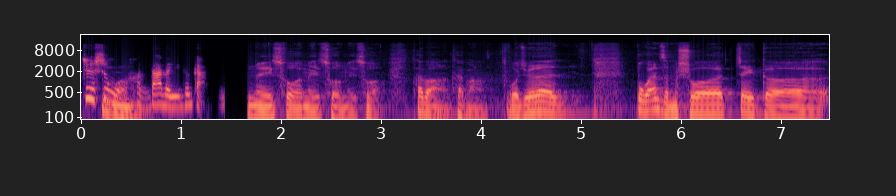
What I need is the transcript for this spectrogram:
这个是我很大的一个感悟。没错，没错，没错，太棒了，太棒了！我觉得不管怎么说，这个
